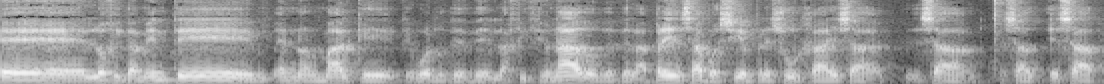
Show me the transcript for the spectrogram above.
Eh, lógicamente es normal que, bueno, desde el aficionado, desde la prensa, pues siempre surja esa, esa, esa,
